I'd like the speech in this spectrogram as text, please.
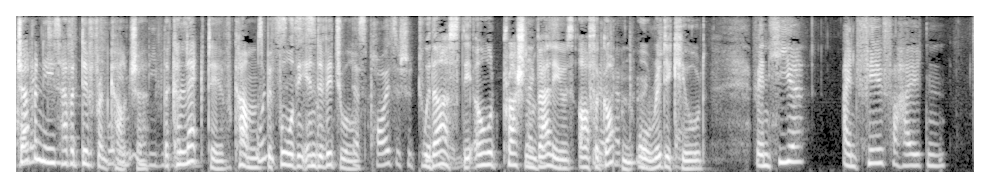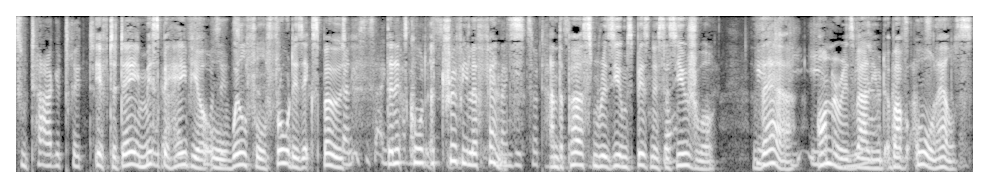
Japanese have a different culture. The collective comes before the individual. With us, the old Prussian values are forgotten or ridiculed. If today misbehavior or willful fraud is exposed, then it's called a trivial offense, and the person resumes business as usual. There, honor is valued above all else.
